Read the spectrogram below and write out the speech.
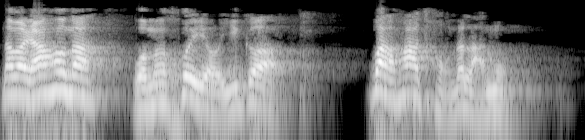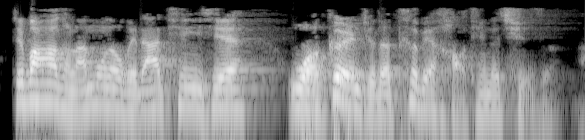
那么然后呢，我们会有一个。万花筒的栏目，这万花筒栏目呢，我给大家听一些我个人觉得特别好听的曲子啊。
